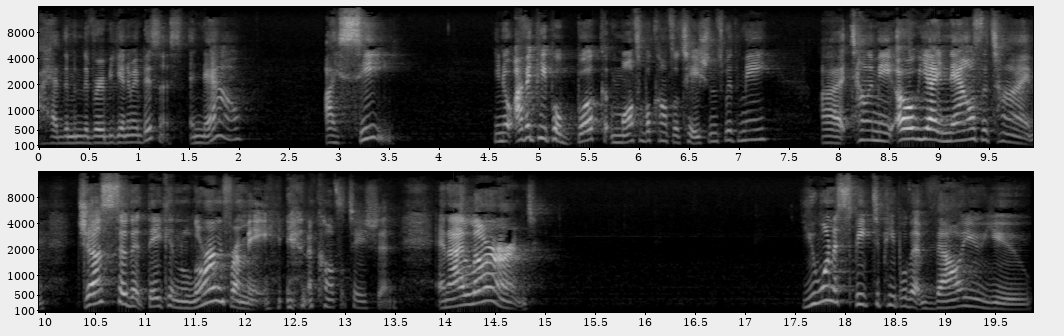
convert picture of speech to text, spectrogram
I had them in the very beginning of my business. And now I see. You know, I've had people book multiple consultations with me, uh, telling me, oh, yeah, now's the time, just so that they can learn from me in a consultation. And I learned you want to speak to people that value you,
